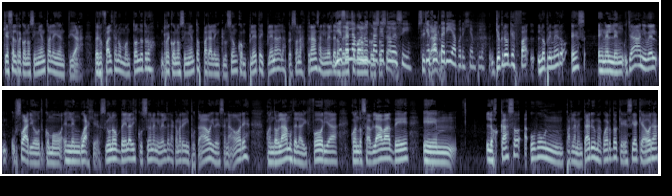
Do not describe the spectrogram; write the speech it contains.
que es el reconocimiento a la identidad, pero faltan un montón de otros reconocimientos para la inclusión completa y plena de las personas trans a nivel de y los esa es derechos la económicos voluntad que tú sociales. decís. Sí, ¿Qué claro. faltaría, por ejemplo? Yo creo que fa- lo primero es en el ya a nivel usuario, como el lenguaje. Si uno ve la discusión a nivel de la Cámara de Diputados y de senadores, cuando hablábamos de la disforia, cuando se hablaba de em, los casos, hubo un parlamentario, me acuerdo, que decía que ahora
